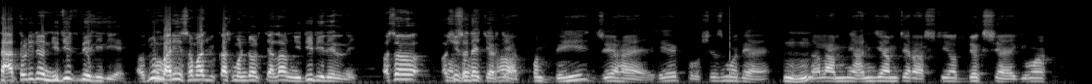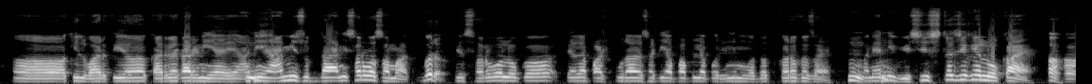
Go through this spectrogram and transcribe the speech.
तातडीनं निधीच दिलेली आहे. अजून हो. बारी समाज विकास मंडळ त्याला निधी दिलेला नाही. असं अशी सध्या चर्चा पण तेही जे आहे हे प्रोसेस मध्ये आहे. त्याला आम्ही आणि जे आमचे राष्ट्रीय अध्यक्ष आहे किंवा अखिल भारतीय कार्यकारिणी आहे आणि आम्ही सुद्धा आणि सर्व समाज बरं हे सर्व लोक त्याच्या पाठपुराव्यासाठी आपापल्या परीने मदत करतच आहे. पण यांनी विशिष्ट जे काही लोक आहे हा, हा.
